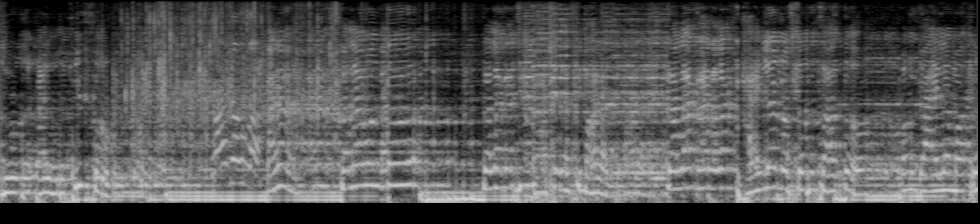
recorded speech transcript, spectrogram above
सिस्टमसाठी जोरदार काय होतं प्लीज करू ना कलावंत कलाकाराची खासियत असते महाराज. कलाकाराला खायला नसलं तर चालतं पण गायला मात्र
